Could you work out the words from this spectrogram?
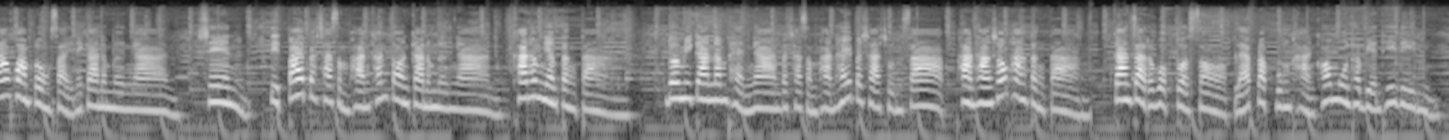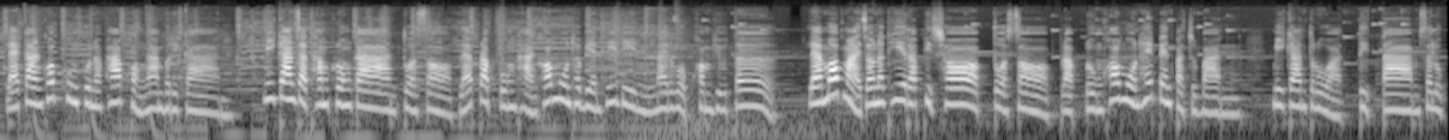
สร้างความโปร่งใสในการดำเนินงาน เช่น ติดป้ายประชาสัมพันธ์ขั้นตอนการดำเนินงาน ค่าธรรมเนียมต่างๆ โดยมีการนำแผนงานประชาสัมพันธ์ให้ประชาชนทราบ ผ่านทางช่องทางต่างๆ การจัดระบบตรวจสอบ และปรับปรุงฐานข้อมูลทะเบียนที่ดิน และการควบคุมคุณภาพของงานบริการ มีการจัดทำโครงการตรวจสอบ และปรับปรุงฐานข้อมูลทะเบียนที่ดิน ในระบบคอมพิวเตอร์ และมอบหมายเจ้าหน้าที่รับผิดชอบ ตรวจสอบ ปรับปรุงข้อมูลให้เป็นปัจจุบัน มีการตรวจ ติดตาม สรุป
